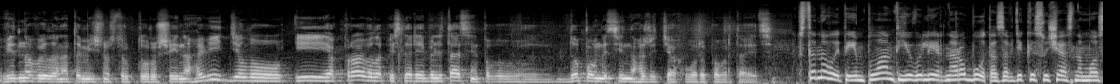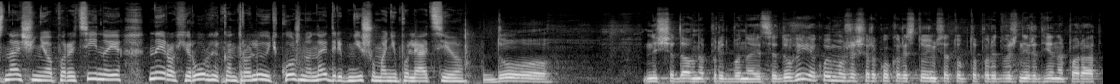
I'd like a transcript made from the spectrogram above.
відновили анатомічну структуру шийного відділу і, як правило, після реабілітації до повноцінного життя хворий повертається. Встановити імплант ювелірна робота. Завдяки сучасному оснащенню операційної нейрохірурги контролюють кожну найдрібнішу маніпуляцію. До нещодавно придбаної це дуги, якою ми вже широко користуємося, тобто передвижний рентгенапарат.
